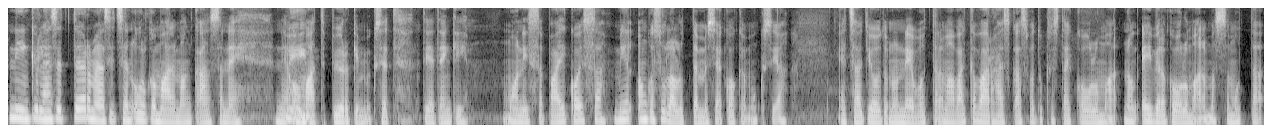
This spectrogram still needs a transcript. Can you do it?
Niin, kyllähän se törmää sitten sen ulkomaailman kanssa ne, ne niin. omat pyrkimykset tietenkin monissa paikoissa. Onko sulla ollut tämmöisiä kokemuksia, että sä oot joutunut neuvottelemaan vaikka varhaiskasvatuksessa tai kouluma- no ei vielä koulumaailmassa, mutta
